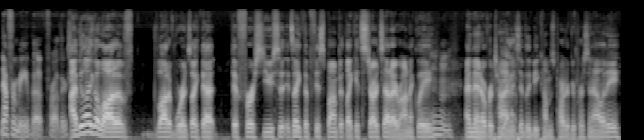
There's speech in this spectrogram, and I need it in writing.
Not for me, but for others. I feel like a lot of a lot of words like that. The first use, it's like the fist bump. It like it starts out ironically, Mhm. and then over time Yeah. it simply becomes part of your personality.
